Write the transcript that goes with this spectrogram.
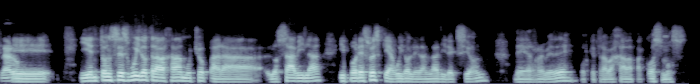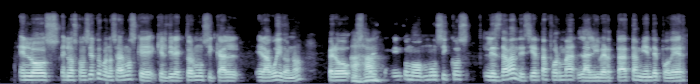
Claro. Eh, y entonces Guido trabajaba mucho para los Ávila y por eso es que a Guido le dan la dirección de RBD, porque trabajaba para Cosmos. En los, en los conciertos, bueno, sabemos que, que el director musical era Guido, ¿no? Pero ustedes también como músicos les daban de cierta forma la libertad también de poder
